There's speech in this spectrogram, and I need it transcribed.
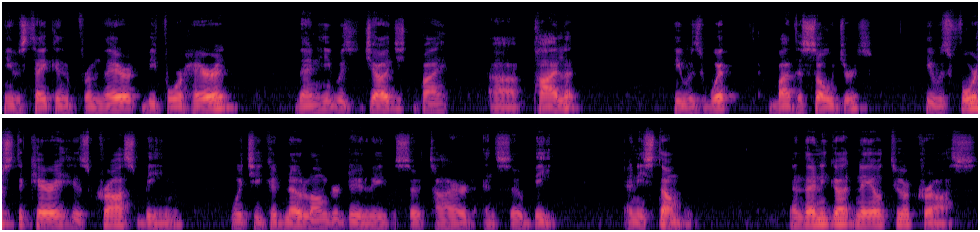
He was taken from there before Herod. Then he was judged by uh, Pilate. He was whipped by the soldiers. He was forced to carry his crossbeam, which he could no longer do. He was so tired and so beat. And he stumbled. And then he got nailed to a cross.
